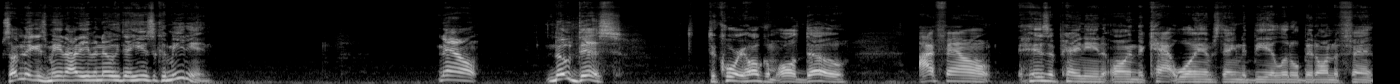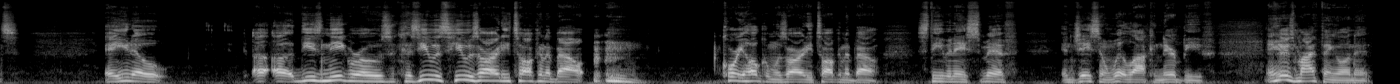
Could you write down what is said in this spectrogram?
Some niggas may not even know that he's a comedian. Now, no diss to Corey Holcomb, although I found his opinion on the Katt Williams thing to be a little bit on the fence. And you know, uh, uh, these Negroes, because he was he was already talking about Corey Holcomb was already talking about Stephen A. Smith and Jason Whitlock and their beef. And here's my thing on it:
